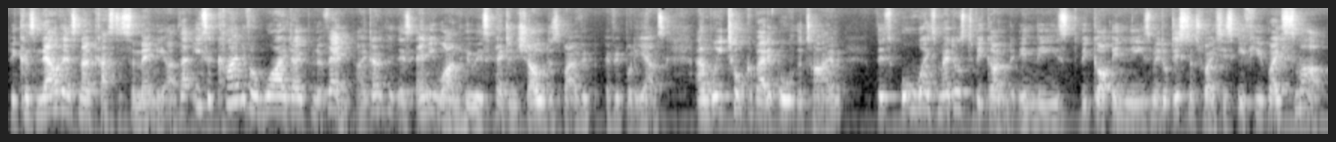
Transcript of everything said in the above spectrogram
because now there's no Caster Semenya, that is a kind of a wide open event. I don't think there's anyone who is head and shoulders above every, everybody else. And we talk about it all the time. There's always medals to be got in these to be got in these middle distance races if you race smart.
